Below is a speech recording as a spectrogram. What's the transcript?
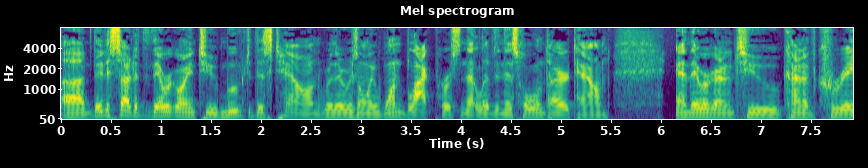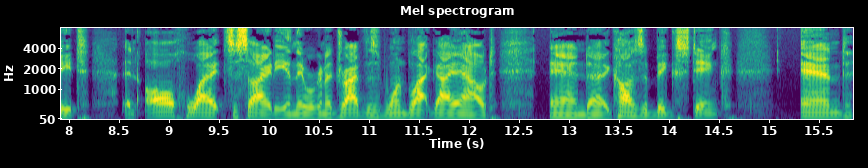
Uh, they decided that they were going to move to this town where there was only one black person that lived in this whole entire town. And they were going to kind of create an all white society, and they were going to drive this one black guy out, and uh, it caused a big stink. And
